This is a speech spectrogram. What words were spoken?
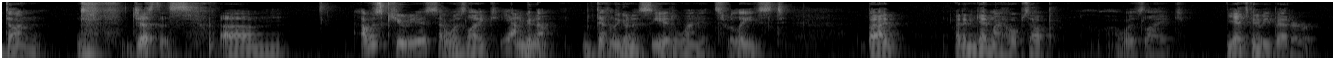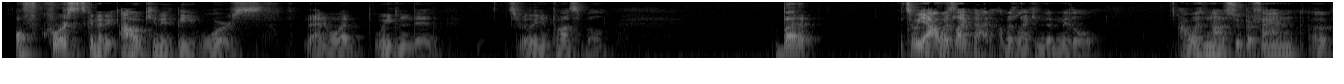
done justice. Um, I was curious. I was like, yeah, I'm gonna definitely gonna see it when it's released, but I I didn't get my hopes up. I was like, yeah, it's gonna be better. Of course, it's gonna be. How can it be worse than what Whedon did? It's really impossible. But so yeah, I was like that. I was like in the middle. I was not a super fan of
